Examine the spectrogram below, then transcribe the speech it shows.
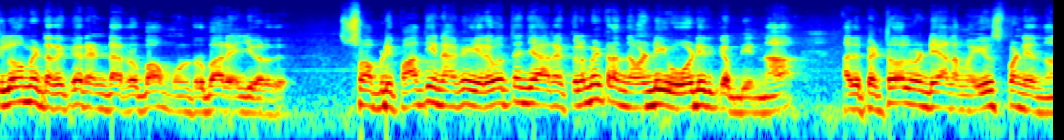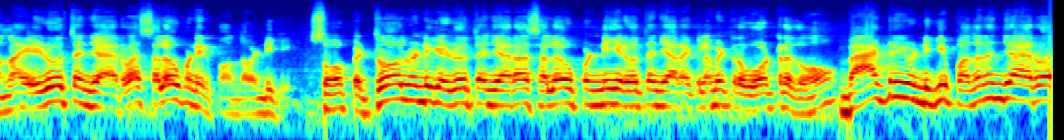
கிலோமீட்டருக்கு ரெண்டாயிரம் ரூபாய் மூணு ரூபாய் ரேஞ்ச் வருது. ஸோ அப்படி பார்த்தீங்கன்னாக்கா இருபத்தஞ்சாயிரம் கிலோமீட்டர் அந்த வண்டி ஓடிருக்கு அப்படின்னா அது பெட்ரோல் வண்டியாக நம்ம யூஸ் பண்ணியிருந்தோம்னா 75000 செலவு பண்ணியிருப்போம் அந்த வண்டிக்கு. ஸோ பெட்ரோல் வண்டிக்கு 75000 செலவு பண்ணி இருபத்தஞ்சாயிரம் கிலோமீட்டர் ஓட்டுறதும் பேட்டரி வண்டிக்கு 15000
